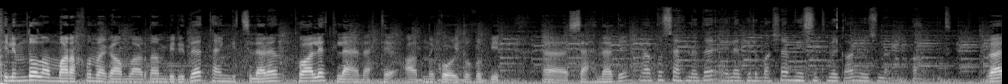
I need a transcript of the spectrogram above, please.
filmdə olan maraqlı məqamlardan biri də tənqidçilərin tualet lənəti adını qoyduğu bir ə, səhnədir. Və bu səhnədə elə birbaşa Vincent Vegan özünə bağlıdır. Və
